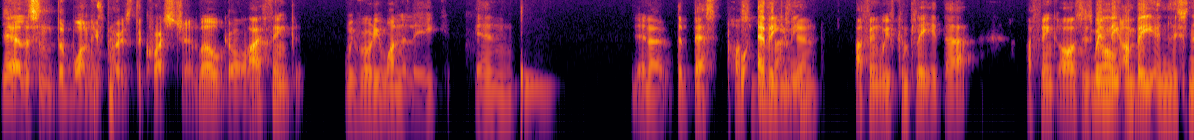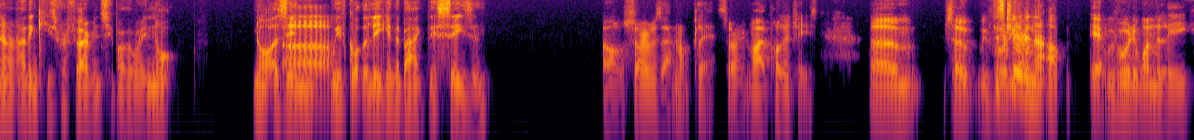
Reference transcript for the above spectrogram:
yeah. Listen, the one who posed the question. well, I think we've already won the league in, you know, the best possible Whatever you mean. I think we've completed that. I think ours is winning the golden. unbeaten listener, I think he's referring to, by the way, not not as in Ah. we've got the league in the bag this season. Oh, sorry, was that not clear? Sorry, my apologies. Um, so we've Just clearing won, that up. yeah, we've already won the league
